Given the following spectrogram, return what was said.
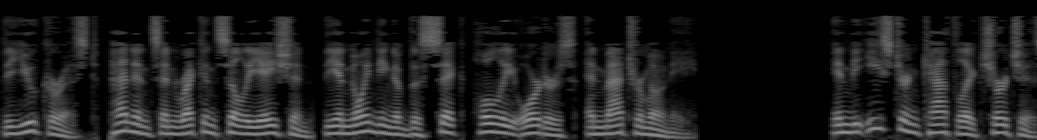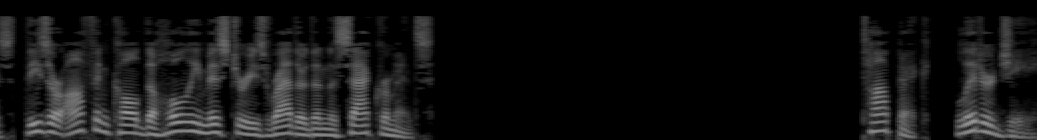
the Eucharist, penance and reconciliation, the anointing of the sick, holy orders, and matrimony. In the Eastern Catholic Churches, these are often called the Holy Mysteries rather than the sacraments. Liturgy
